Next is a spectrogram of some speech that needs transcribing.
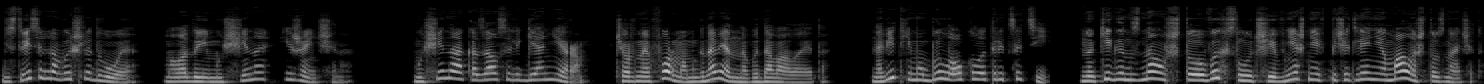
действительно вышли двое – молодые мужчина и женщина. Мужчина оказался легионером, черная форма мгновенно выдавала это. На вид ему было около 30, но Киган знал, что в их случае внешнее впечатление мало что значит.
